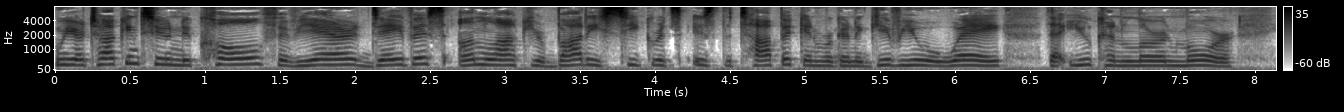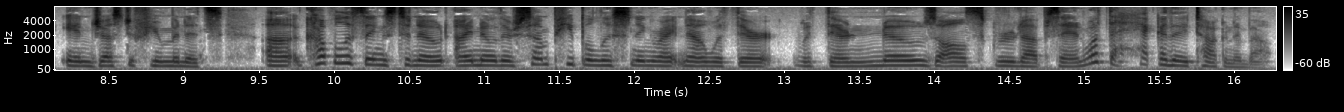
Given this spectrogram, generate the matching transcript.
We are talking to Nicole Fevrier Davis. Unlock Your Body Secrets is the topic, and we're going to give you a way that you can learn more in just a few minutes. Uh, a couple of things to note. I know there's some people listening right now with their with their nose all screwed up, saying, "What the heck are they talking about?"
